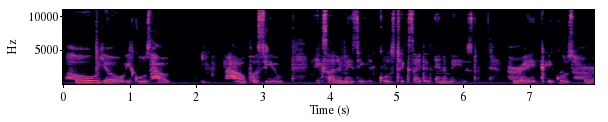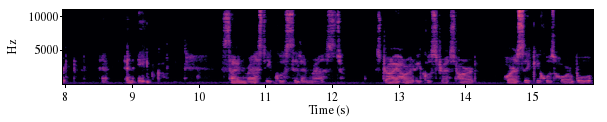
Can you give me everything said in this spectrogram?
Ho yo equals how how plus you. Excited amazed equals to excited and amazed. Her ache equals hurt and ache. Sign rest equals sit and rest. Stry hard equals stressed hard. Horrific equals horrible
